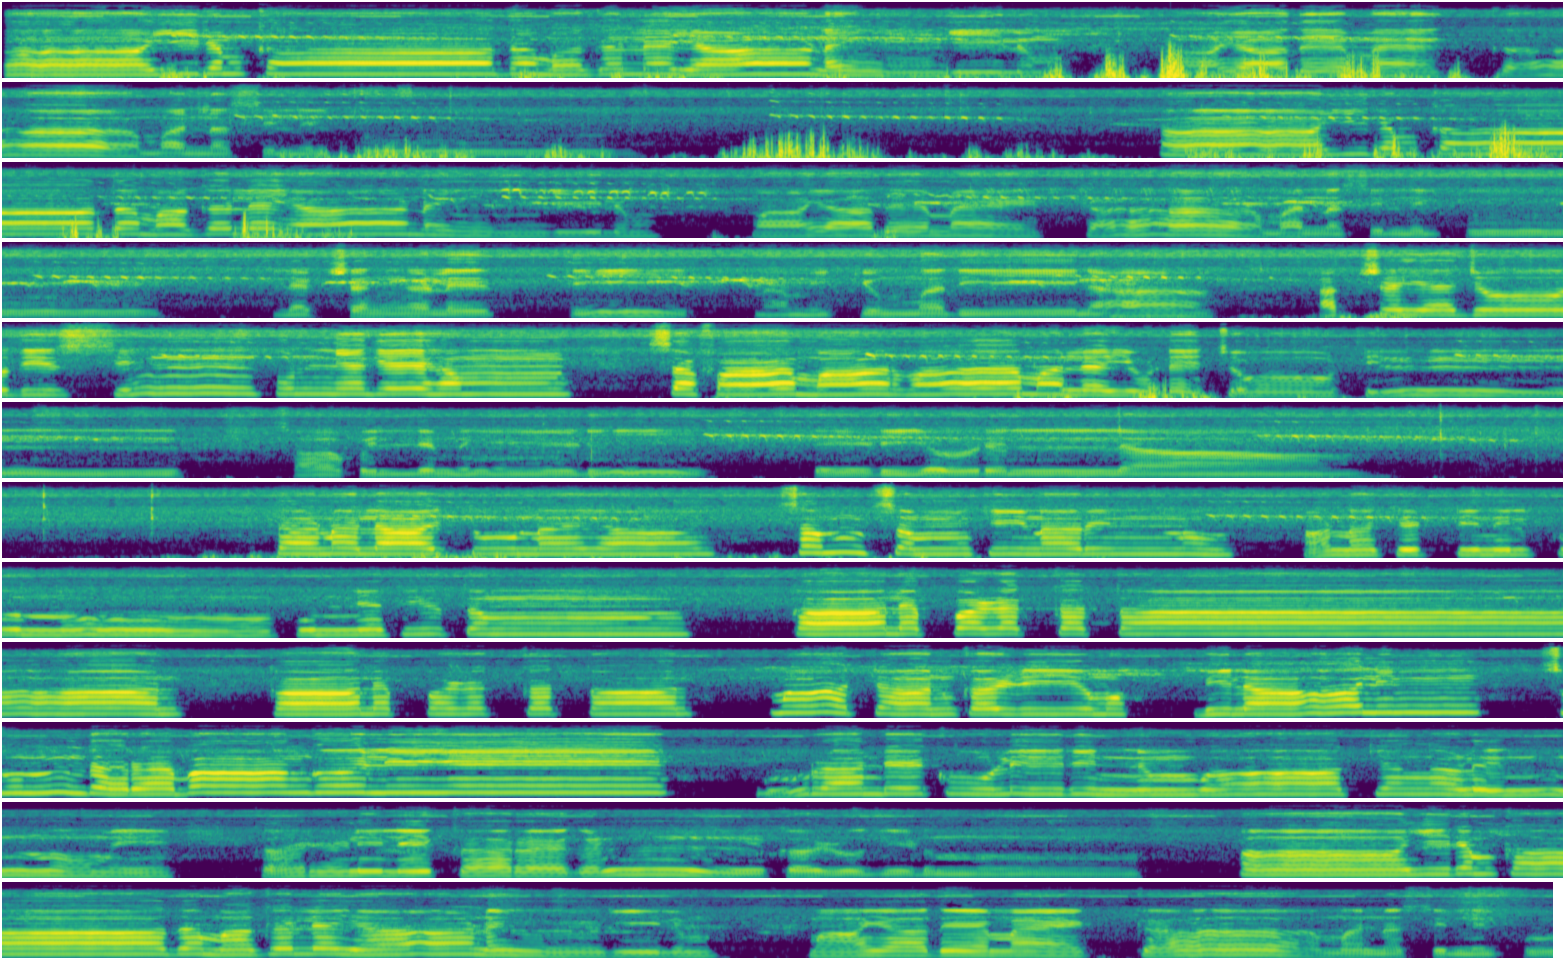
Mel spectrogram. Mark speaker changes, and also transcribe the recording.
Speaker 1: ആയിരം കാതമകലയാണെങ്കിലും മായാതെ മെക്ക മനസ്സിൽ നിൽപ്പൂ ആയിരം കാതമകലയാണെങ്കിലും മായാതെ മെക്ക മനസ്സിൽ നിൽപ്പൂ ലക്ഷങ്ങളെത്തി നമിക്കും മദീന അക്ഷയ ജ്യോതിസിൻ പുണ്യഗേഹം സഫാമാർവാമലയുടെ ചോട്ടിൽ സാഫല്യം നേടി തേടിയോരെല്ലാം. തണലായി തുണയായി സംസം കിണറിന്നു അണകെട്ടി നിൽക്കുന്നു പുണ്യതീർത്ഥം കാലപ്പഴക്കത്താൽ കാലപ്പഴക്കത്താൽ മാറ്റാൻ കഴിയുമോ? ബിലാലിൻ സുന്ദര ബാങ്കുലിയേ ഖുറാന്റെ കുളിരിനും വാക്യങ്ങളെന്നുമേ കരളിലെ കറകൾ കഴുകിടുന്നു. ആയിരം കാതമകലയാണെങ്കിലും മായാതെ മക്ക മനസ്സിൽ നിൽപ്പൂ.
